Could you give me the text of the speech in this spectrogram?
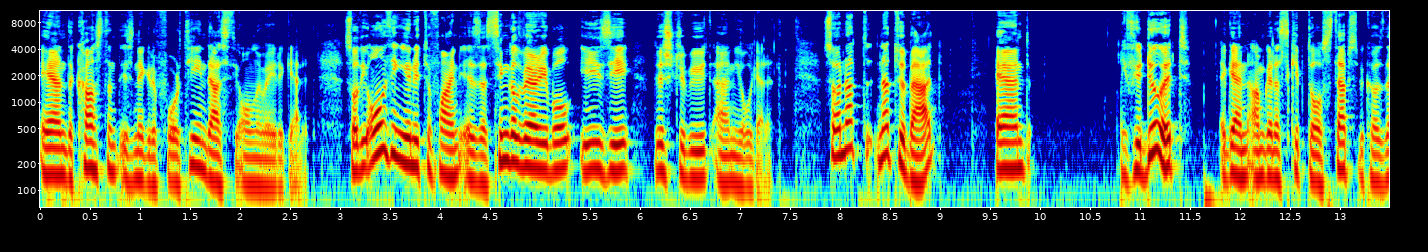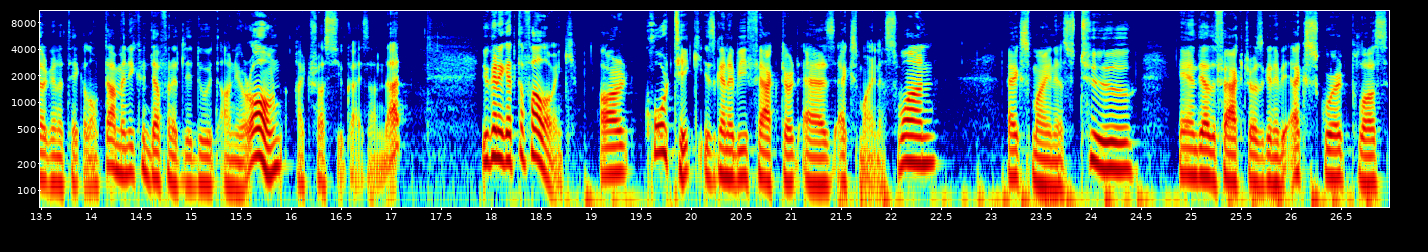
And the constant is negative 14. That's the only way to get it. So the only thing you need to find is a single variable, easy, distribute, and you'll get it. So not, not too bad. And if you do it, again, I'm going to skip those steps because they're going to take a long time and you can definitely do it on your own. I trust you guys on that. You're going to get the following. Our quartic is going to be factored as x minus 1, x minus 2, and the other factor is going to be x squared plus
